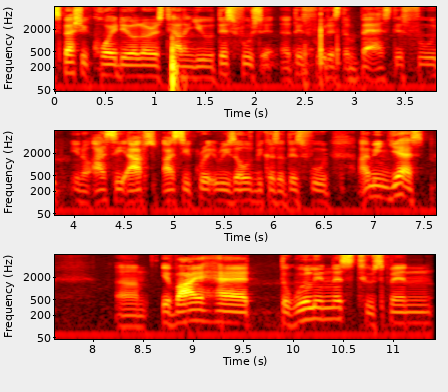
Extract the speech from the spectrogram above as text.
especially koi dealers, telling you this food uh, this food is the best. This food, you know, I see apps, I see great results because of this food. I mean, yes, um, if I had the willingness to spend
